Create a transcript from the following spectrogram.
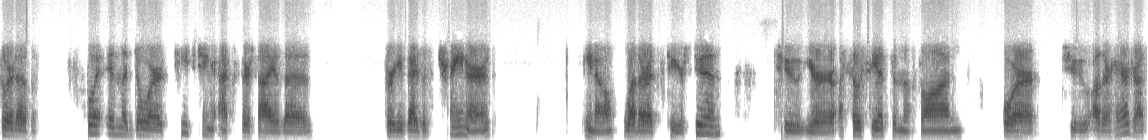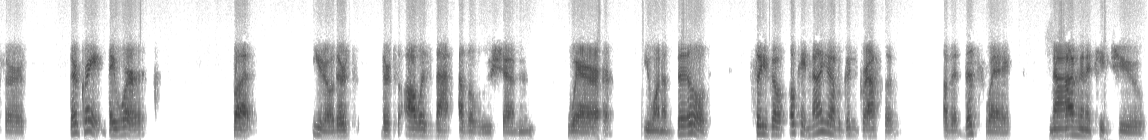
sort of foot in the door teaching exercises for you guys as trainers, you know, whether it's to your students, to your associates in the salon, or to other hairdressers. They're great, they work. But, you know, there's there's always that evolution where you want to build. So you go, okay, now you have a good grasp of, of it this way. Now I'm going to teach you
